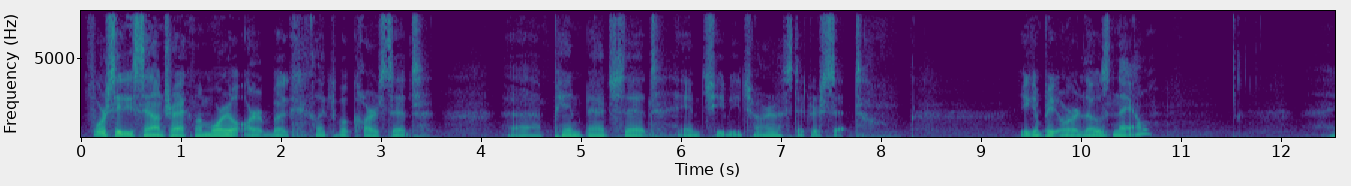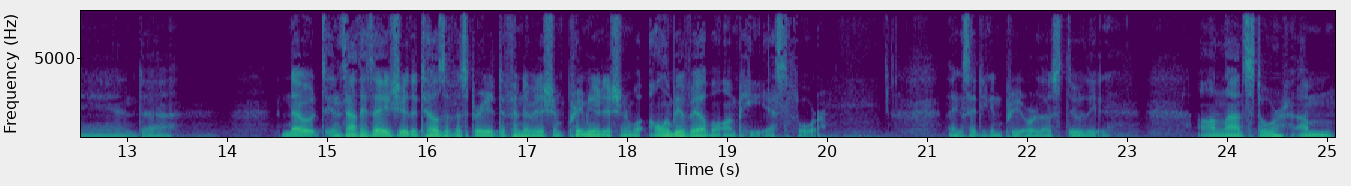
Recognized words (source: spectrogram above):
Four CD soundtrack, memorial art book, collectible card set, uh, pin badge set, and Chibi Chara sticker set. You can pre order those now. And uh, note in Southeast Asia, the Tales of Vesperia Definitive Edition Premium Edition will only be available on PS4. Like I said, you can pre order those through the online store. I'm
